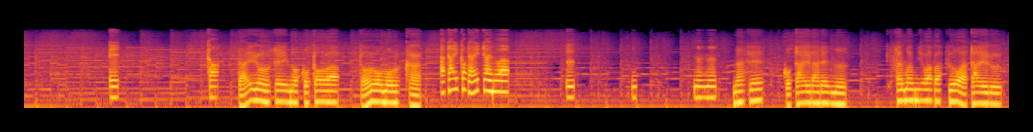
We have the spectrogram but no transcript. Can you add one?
え、と。大妖精のことは、どう思うか？あたいと大ちゃんは、う、ぬ、ぬぬ。なぜ、答えられぬ？貴様には罰を与える。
